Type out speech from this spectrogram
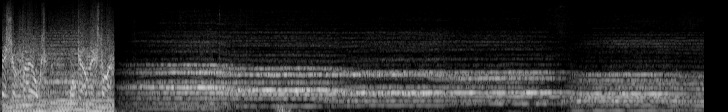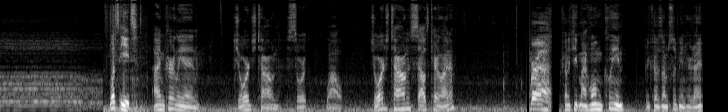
Mission failed. We'll get them next time. Let's eat. I'm currently in Georgetown, sort wow. Georgetown, South Carolina. Bruh. Trying to keep my home clean because I'm sleeping in here tonight.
